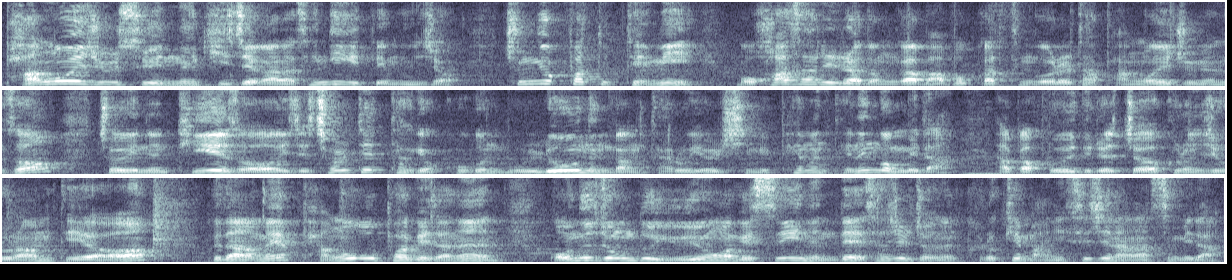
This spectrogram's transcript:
방어해 줄 수 있는 기제가 하나 생기기 때문이죠. 충격파 토템이 뭐 화살이라던가 마법 같은 거를 다 방어해 주면서 저희는 뒤에서 이제 철퇴 타격 혹은 몰려오는 강타로 열심히 패면 되는 겁니다. 아까 보여드렸죠. 그런 식으로 하면 돼요. 그 다음에 방어구 파괴자는 어느 정도 유용하게 쓰이는데 사실 저는 그렇게 많이 쓰진 않았습니다.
